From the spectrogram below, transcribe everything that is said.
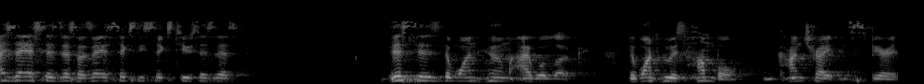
Isaiah says this, Isaiah 66 2 says this. This is the one whom I will look, the one who is humble and contrite in spirit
